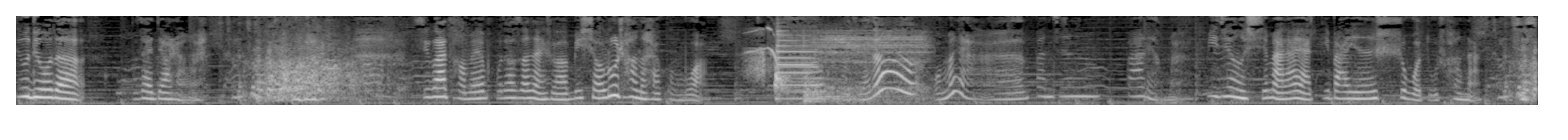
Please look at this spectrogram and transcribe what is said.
丢丢的不在调上嘛。西瓜、草莓、葡萄、酸奶说比小鹿唱的还恐怖。我觉得我们俩。半斤八两嘛，毕竟喜马拉雅第八音是我独创的，谢谢。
